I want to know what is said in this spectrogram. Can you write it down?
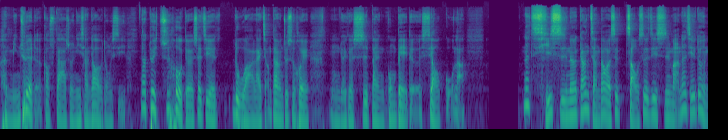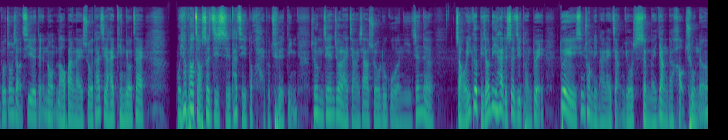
很明确的告诉大家说你想要的东西，那对之后的设计路啊来讲，当然就是会嗯有一个事半功倍的效果啦。那其实呢，刚刚讲到的是找设计师嘛，那其实对很多中小企业的那种老板来说，他其实还停留在我要不要找设计师，他其实都还不确定。所以，我们今天就来讲一下，说如果你真的找一个比较厉害的设计团队，对新创品牌来讲有什么样的好处呢？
